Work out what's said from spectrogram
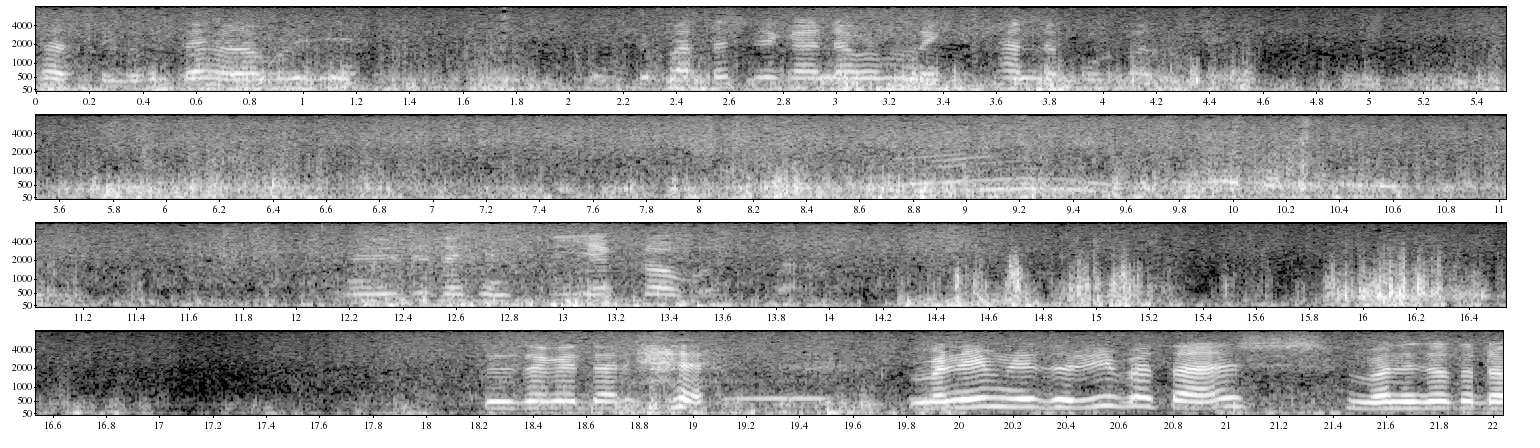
ছাড়ছিল, কিন্তু এখন আবার যে একটু বাতাসের কারণে আবার মনে হয় একটু ঠান্ডা পড়বার দেখেন একটা অবস্থা। তো জায়গায় দাঁড়িয়ে মানে এমনি জরুরি বাতাস মানে যতটা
